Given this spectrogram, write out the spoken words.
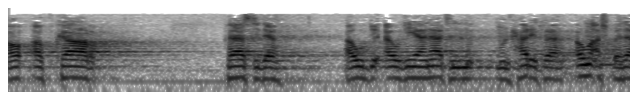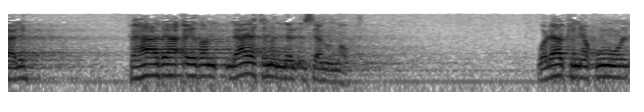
أو أفكار فاسدة أو أو ديانات منحرفة أو ما أشبه ذلك فهذا أيضا لا يتمنى الإنسان الموت. ولكن يقول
